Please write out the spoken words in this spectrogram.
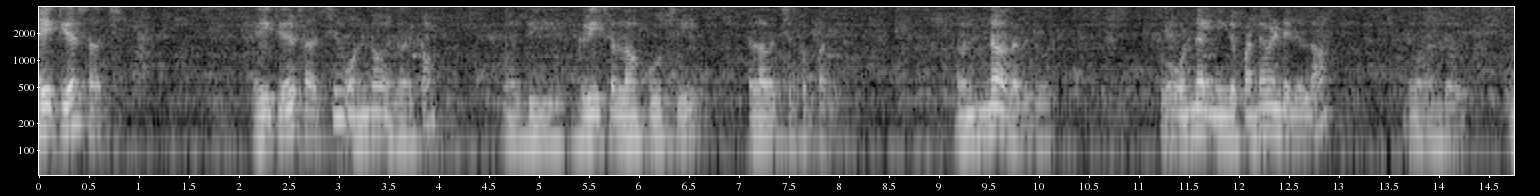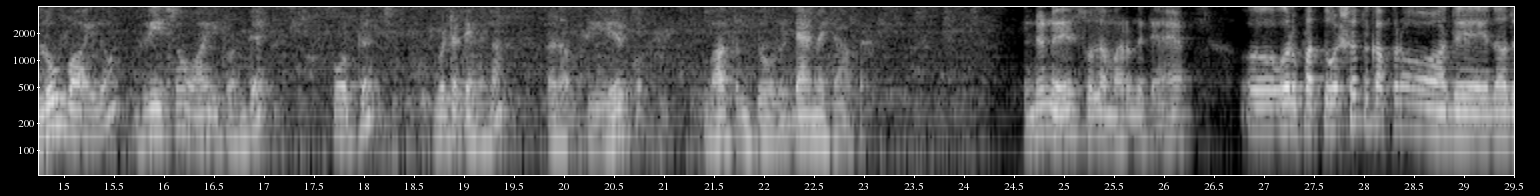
எயிட் இயர்ஸ் ஆச்சு. எயிட் இயர்ஸ் ஆச்சு. ஒன்றும் இது வரைக்கும் இப்படி க்ரீஸ் எல்லாம் பூசி எல்லாம் வச்சுருக்க பாருங்க. ஒன்றும் ஆகாது டோர் ஸோ ஒன்றும் நீங்கள் பண்ண வேண்டியதெல்லாம் அந்த லூப் ஆயிலும் க்ரீஸும் வாங்கிட்டு வந்து போட்டு விட்டுட்டீங்கன்னா அது அப்படியே இருக்கும். பாத்ரூம் டோரு டேமேஜ் ஆகும் என்னென்னு சொல்ல மறந்துட்டேன். ஒரு பத்து வருஷத்துக்கு அப்புறம் அது ஏதாவது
